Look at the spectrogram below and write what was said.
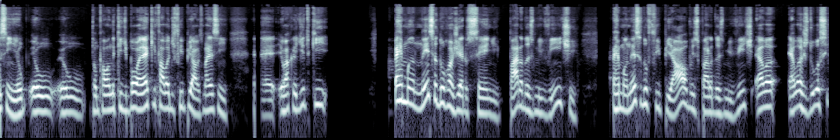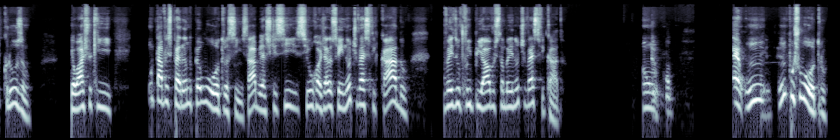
assim, eu, eu, eu, estamos falando aqui de Boeck e fala de Felipe Alves, mas assim, é, eu acredito que a permanência do Rogério Ceni para 2020, a permanência do Felipe Alves para 2020, ela, elas duas se cruzam. Eu acho que um estava esperando pelo outro, assim, sabe? Acho que se, se o Rogério Ceni não tivesse ficado, talvez o Felipe Alves também não tivesse ficado. Então, é, um, um puxa o outro.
